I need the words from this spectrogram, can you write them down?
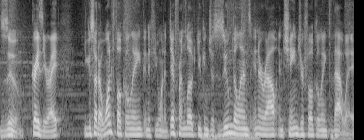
zoom. Crazy, right? You can start at one focal length and if you want a different look, you can just zoom the lens in or out and change your focal length that way.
